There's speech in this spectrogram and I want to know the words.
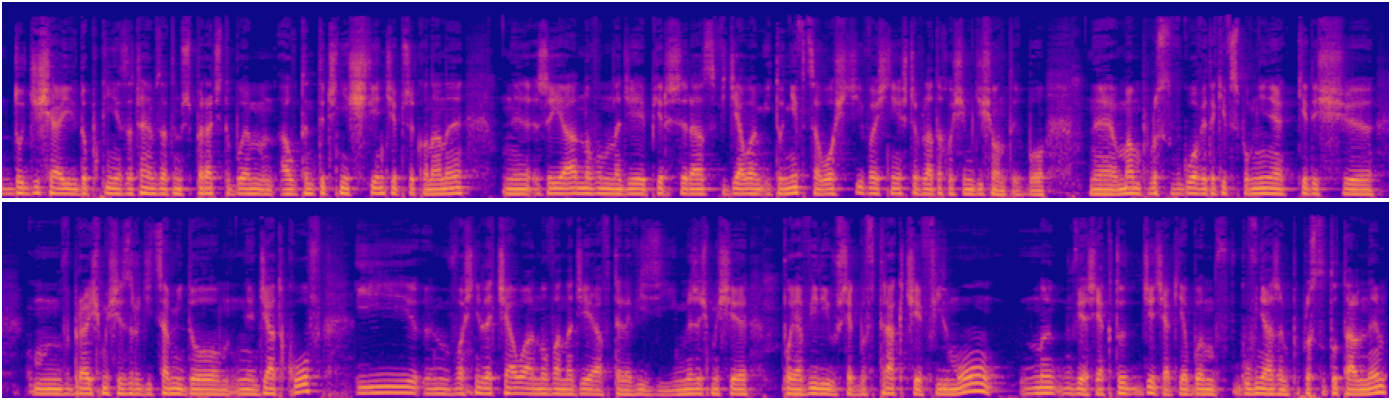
do dzisiaj, dopóki nie zacząłem za tym szperać, to byłem autentycznie święcie przekonany, y, że ja Nową Nadzieję pierwszy raz widziałem i to nie w całości, właśnie jeszcze w latach 80., bo y, mam po prostu w głowie takie wspomnienia, kiedyś y, wybraliśmy się z rodzicami do dziadków i właśnie leciała Nowa Nadzieja w telewizji. My żeśmy się pojawili już jakby w trakcie filmu, no wiesz, jak to dzieciak, ja byłem gówniarzem po prostu totalnym,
